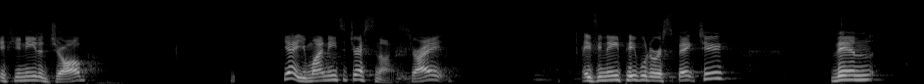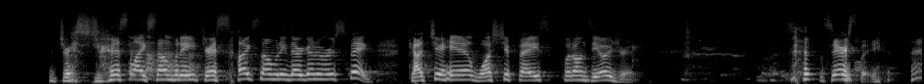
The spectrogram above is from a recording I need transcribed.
if you need a job, yeah, you might need to dress nice, right? If you need people to respect you, then dress dress like somebody, dress like somebody they're going to respect. Cut your hair, wash your face, put on deodorant. Seriously.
